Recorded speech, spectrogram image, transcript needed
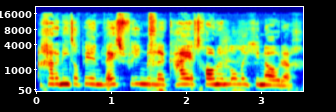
ga er niet op in, wees vriendelijk. Hij heeft gewoon een lolletje nodig.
